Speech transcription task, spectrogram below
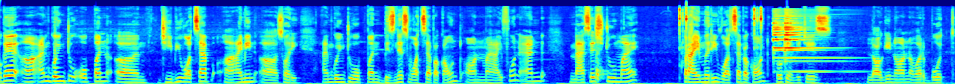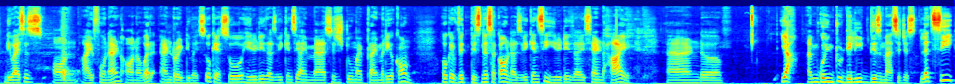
Okay uh, i'm going to open um, gb whatsapp uh, i mean uh, sorry i'm going to open business whatsapp account on my iphone and message to my primary whatsapp account okay which is login on our both devices on iphone and on our android device. Okay so here it is. As we can see i message to my primary account. Okay with business account as we can see here it is. I send hi and uh, yeah i'm going to delete these messages. Let's see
